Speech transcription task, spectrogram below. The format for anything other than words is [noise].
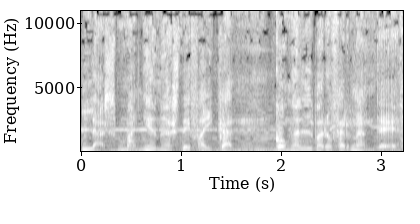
Las mañanas de Faicán con Álvaro Fernández.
